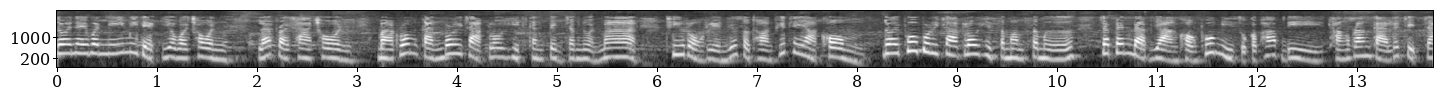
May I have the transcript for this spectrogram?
โดยในวันนี้มีเด็กเยาวชนและประชาชนมาร่วมกันบริจาคโลหิตกันเป็นจำนวนมาก ที่โรงเรียนยโสธรพิทยาคม โดยผู้บริจาคโลหิตสม่ำเสมอ จะเป็นแบบอย่างของผู้มีสุขภาพดี ทั้งร่างกายและจิตใจ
